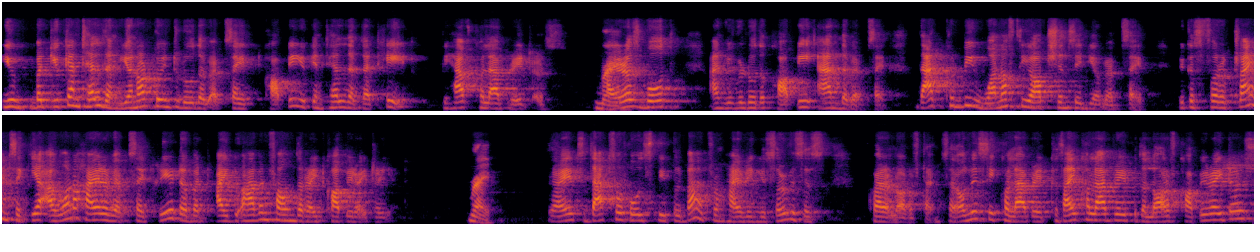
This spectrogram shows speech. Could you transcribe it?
You, but you can tell them you're not going to do the website copy. You can tell them that, hey, we have collaborators. Right. Hire us both, and we will do the copy and the website. That could be one of the options in your website because for a client, like, yeah, I want to hire a website creator, but I haven't found the right copywriter yet. Right right? So that's what holds people back from hiring your services quite a lot of times. So I always say collaborate because I collaborate with a lot of copywriters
